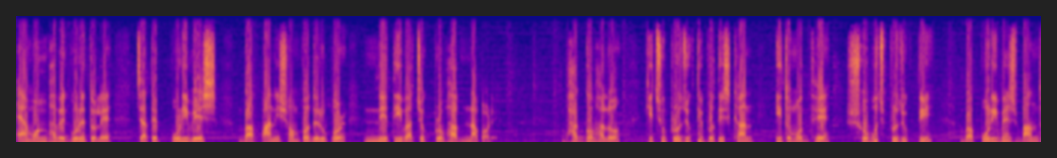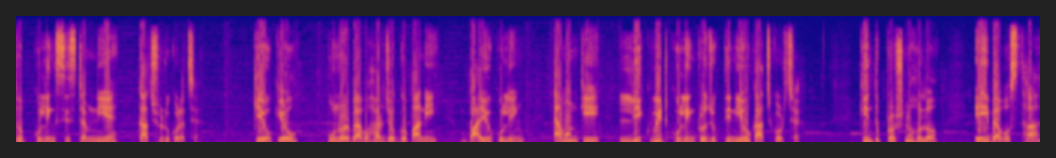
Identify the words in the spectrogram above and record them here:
এমনভাবে গড়ে তোলে যাতে পরিবেশ বা পানি সম্পদের উপর নেতিবাচক প্রভাব না পড়ে। ভাগ্য ভালো, কিছু প্রযুক্তি প্রতিষ্ঠান ইতোমধ্যে সবুজ প্রযুক্তি বা পরিবেশ বান্ধব কুলিং সিস্টেম নিয়ে কাজ শুরু করেছে। কেউ কেউ পুনর্ব্যবহারযোগ্য পানি, বায়ু কুলিং, এমনকি লিকুইড কুলিং প্রযুক্তি নিয়েও কাজ করছে। কিন্তু প্রশ্ন হলো, এই ব্যবস্থা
